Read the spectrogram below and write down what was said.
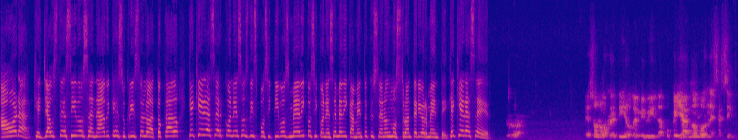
Ahora que ya usted ha sido sanado y que Jesucristo lo ha tocado, ¿qué quiere hacer con esos dispositivos médicos y con ese medicamento que usted nos mostró anteriormente? ¿Qué quiere hacer? Eso lo retiro de mi vida porque ya no lo necesito.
